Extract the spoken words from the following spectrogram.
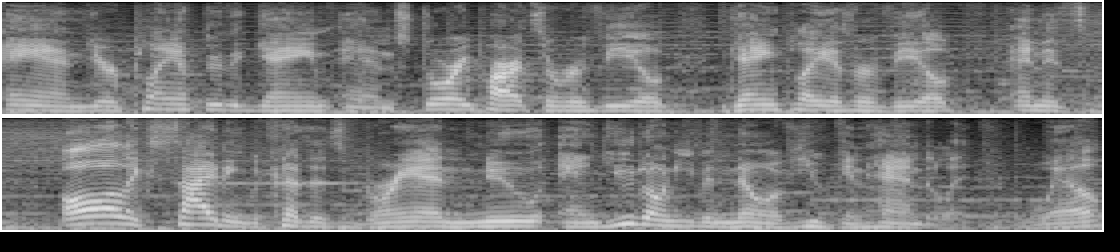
and you're playing through the game and story parts are revealed, gameplay is revealed, and it's all exciting because it's brand new and you don't even know if you can handle it. Well,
